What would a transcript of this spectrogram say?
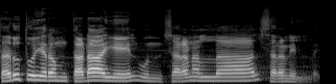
தருதுயரம் தடாயேல் உன் சரணல்லால் சரணில்லை.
